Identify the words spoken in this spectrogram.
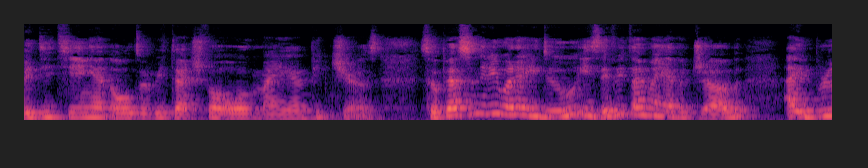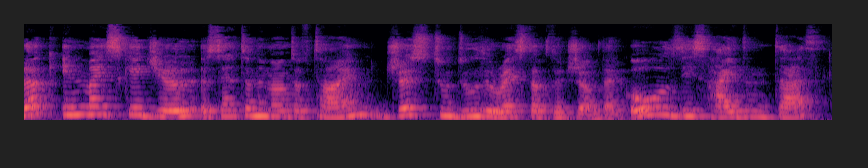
editing and all the retouch for all my uh, pictures. So personally, what I do is every time I have a job, I block in my schedule a certain amount of time just to do the rest of the job, like all these hidden tasks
